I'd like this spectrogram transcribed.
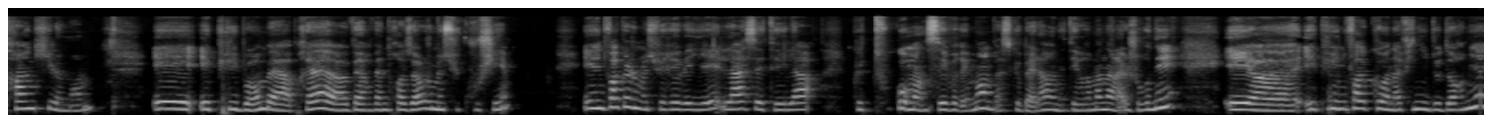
tranquillement. Et, puis bon, ben après, euh, vers 23h, je me suis couchée. Et une fois que je me suis réveillée, là, c'était là que tout commençait vraiment, parce que ben là, on était vraiment dans la journée. Et, euh, et puis une fois qu'on a fini de dormir,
